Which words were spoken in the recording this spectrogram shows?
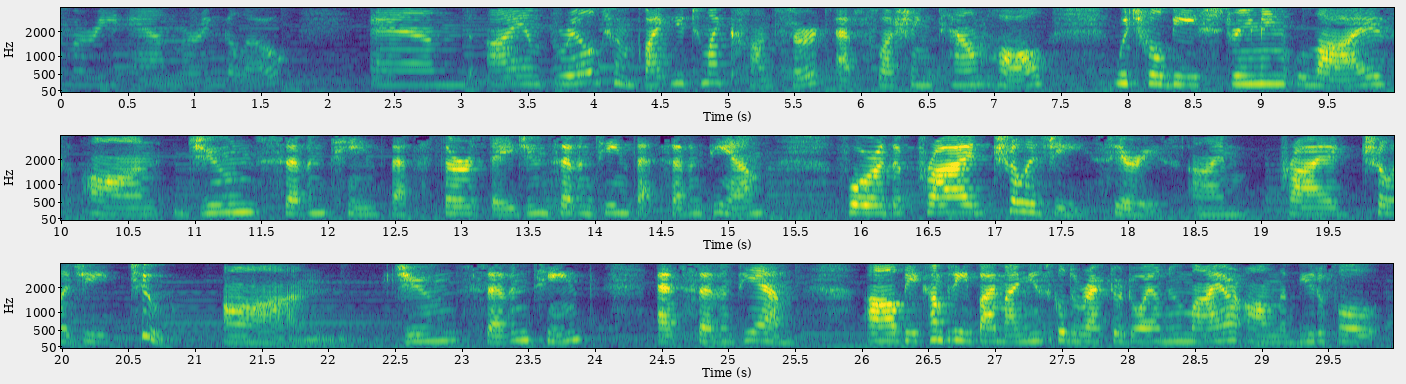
Marieann Meringolo, and I am thrilled to invite you to my concert at Flushing Town Hall, which will be streaming live on June 17th, that's Thursday, June 17th at 7 p.m. for the Pride Trilogy series. I'm Pride Trilogy 2 on June 17th at 7 p.m. I'll be accompanied by my musical director, Doyle Newmyer, on the beautiful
